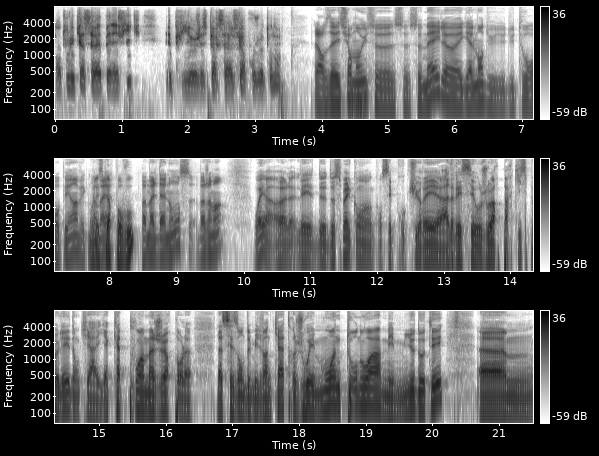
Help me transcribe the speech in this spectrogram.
dans tous les cas, ça va être bénéfique. Et puis euh, j'espère que ça va le faire pour jouer au tournoi. Alors vous avez sûrement eu ce, ce, ce mail également du, du, Tour européen avec On l'espère pour vous. pas mal d'annonces. Benjamin? Oui, euh, les deux, deux qu'on qu s'est procuré, adressées aux joueurs par Kispelé. Donc il y a, y a quatre points majeurs pour la saison 2024. Jouer moins de tournois, mais mieux dotés. Euh,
